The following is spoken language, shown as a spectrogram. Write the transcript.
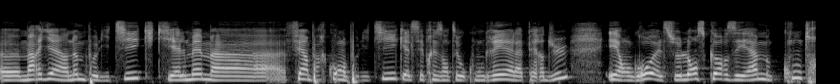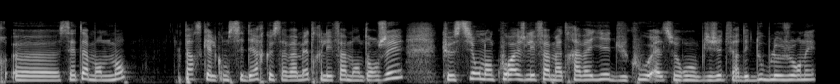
Euh, mariée à un homme politique qui elle-même a fait un parcours en politique, elle s'est présentée au Congrès, elle a perdu, et en gros elle se lance corps et âme contre euh, cet amendement parce qu'elle considère que ça va mettre les femmes en danger, que si on encourage les femmes à travailler, du coup, elles seront obligées de faire des doubles journées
